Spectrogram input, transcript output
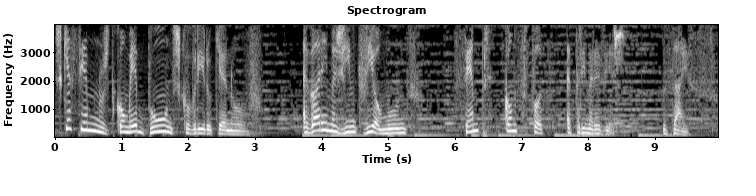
esquecemos-nos de como é bom descobrir o que é novo. Agora imagine que viu o mundo sempre como se fosse a primeira vez. Zais.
